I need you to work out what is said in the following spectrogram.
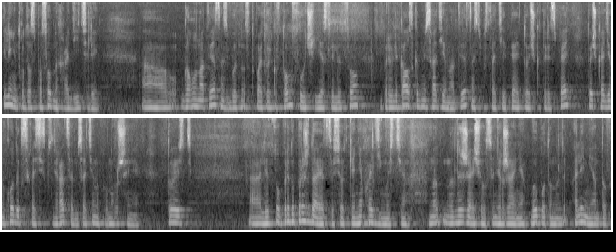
или нетрудоспособных родителей. А уголовная ответственность будет наступать только в том случае, если лицо привлекалось к административной ответственности по статье 5.35.1 Кодекса Российской Федерации административных правонарушений. То есть Э, лицо предупреждается все-таки о необходимости надлежащего содержания, выплаты алиментов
